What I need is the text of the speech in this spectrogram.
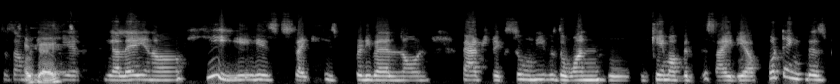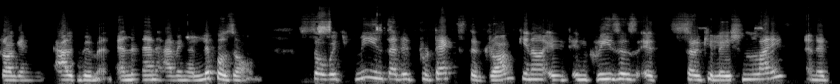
So somebody Okay. here LA, you know, he he's like he's pretty well known. Patrick Soon, he was the one who came up with this idea of putting this drug in albumin and then having a liposome. So, which means that it protects the drug, you know, it increases its circulation life and it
